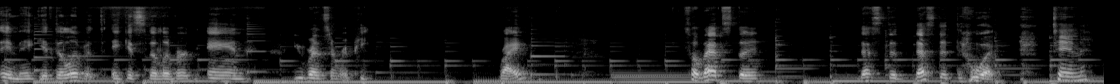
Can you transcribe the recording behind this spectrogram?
and they get delivered. It gets delivered, and you rinse and repeat. Right? So that's the that's the that's the what 10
